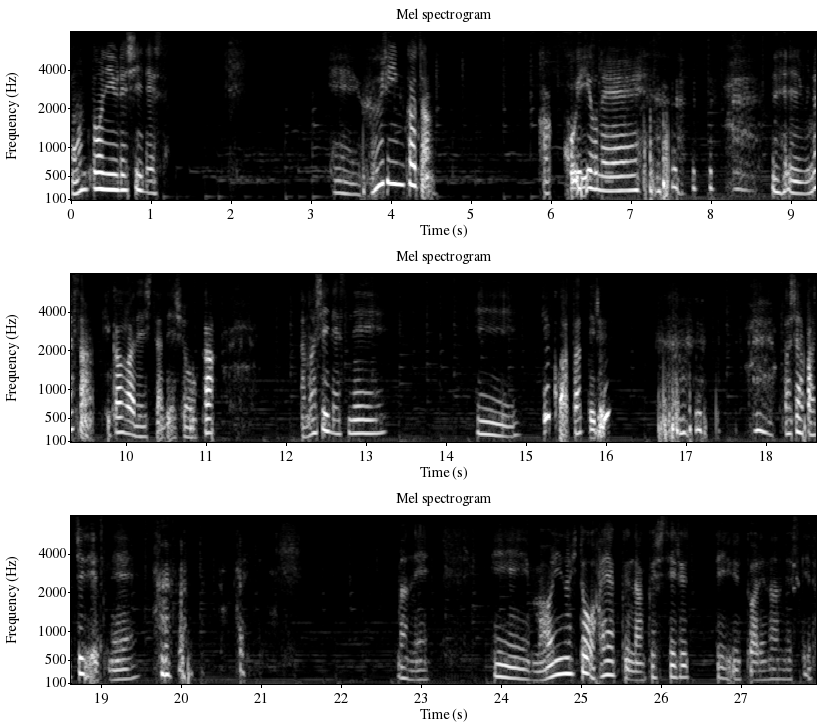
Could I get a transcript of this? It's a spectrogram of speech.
本当に嬉しいです。えー、風林火山。かっこいいよね えー皆さん、いかがでしたでしょうか？楽しいですね。えー、結構当たってる？私はバッチリですね。は いまあね、えー、周りの人を早く亡くしてるっていうとあれなんですけど、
